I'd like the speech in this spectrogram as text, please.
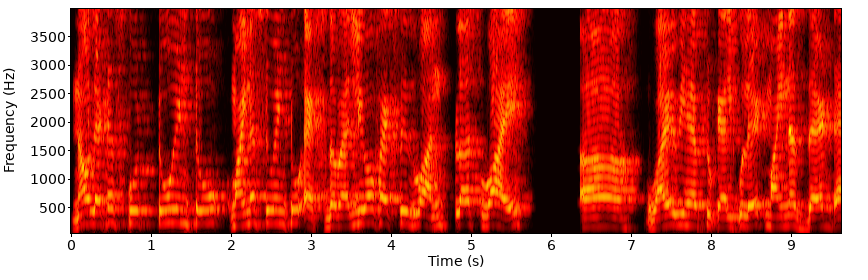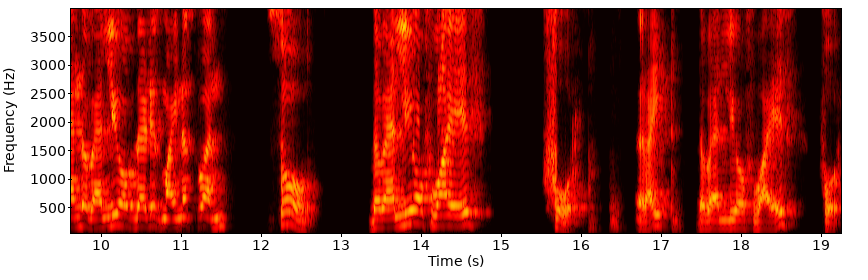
now let us put 2 into minus 2 into x. The value of x is 1 plus y. Uh, y we have to calculate minus z and the value of z is minus 1. So the value of y is 4 right the value of y is 4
